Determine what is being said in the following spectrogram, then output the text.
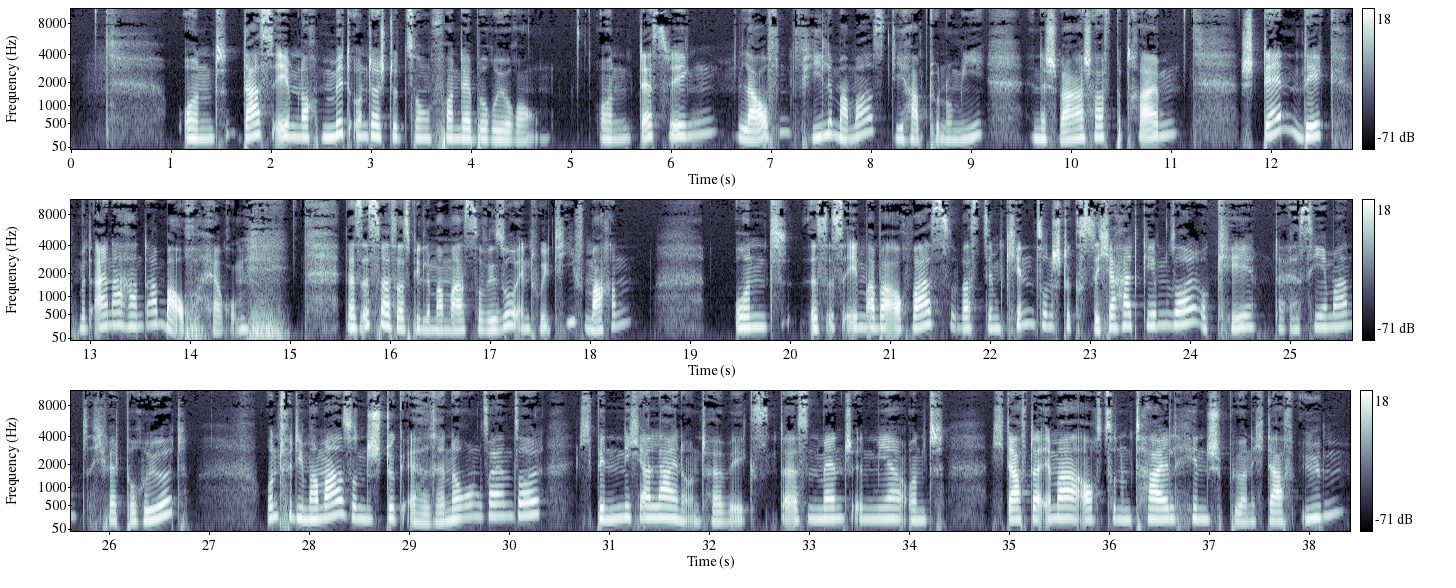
Und das eben noch mit Unterstützung von der Berührung. Und deswegen laufen viele Mamas, die Haptonomie in der Schwangerschaft betreiben, ständig mit einer Hand am Bauch herum. Das ist was, was viele Mamas sowieso intuitiv machen. Und es ist eben aber auch was, was dem Kind so ein Stück Sicherheit geben soll. Okay, da ist jemand, ich werde berührt. Und für die Mama so ein Stück Erinnerung sein soll. Ich bin nicht alleine unterwegs. Da ist ein Mensch in mir und ich darf da immer auch zu einem Teil hinspüren. Ich darf üben,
